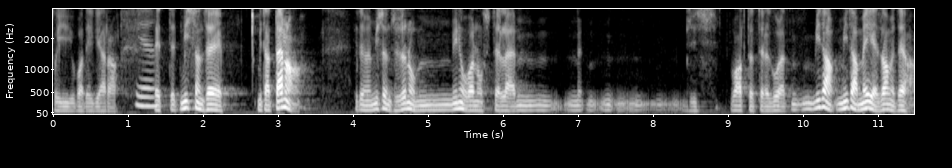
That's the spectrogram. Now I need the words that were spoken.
või juba tegi ära. et, et mis on see, mida täna ütleme, mis on see sõnum minuvanustele siis vaatajatele, kuulajad, mida, mida meie saame teha?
